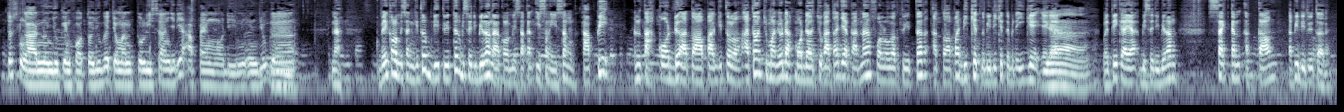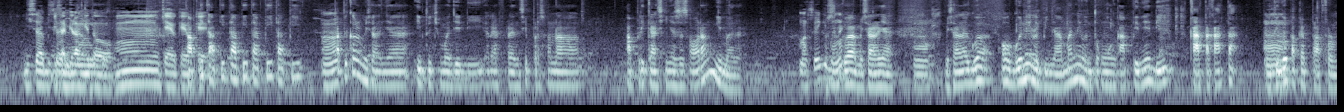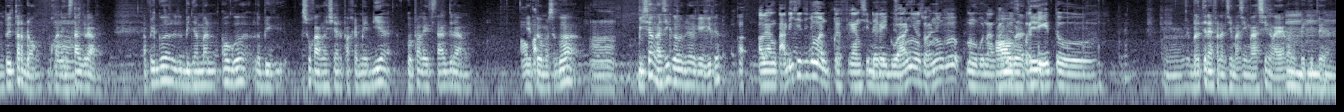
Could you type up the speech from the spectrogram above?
terus nggak nunjukin foto juga, cuman tulisan. Jadi apa yang mau diiniin juga? Nah, tapi kalau misalnya gitu di Twitter bisa dibilang nggak kalau misalkan iseng-iseng, tapi entah kode atau apa gitu loh, atau cuman udah modal curhat aja karena follower Twitter atau apa dikit lebih dikit daripada IG ya Ya, kan? Berarti kayak bisa dibilang second account tapi di Twitter bisa bisa, bisa bilang dibilang gitu. Hmm, oke oke tapi oke. tapi tapi tapi tapi Hah? tapi kalau misalnya itu cuma jadi referensi personal aplikasinya seseorang gimana? Maksudnya Maksud gimana? gue misalnya Nah, misalnya gue oh gue nih lebih nyaman nih untuk ngungkapinnya di kata-kata berarti Hmm. gue pakai platform Twitter dong bukan Instagram tapi gue lebih nyaman oh gue lebih suka nge-share pakai media gue pakai Instagram Oh, gitu maksud gue hmm. bisa nggak sih kalau misalnya kayak gitu Ka- Kalau yang tadi sih itu cuma preferensi dari guanya, soalnya gue menggunakannya Oh, berarti- seperti itu. Hmm, berarti referensi masing-masing lah ya kalau kayak gitu ya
